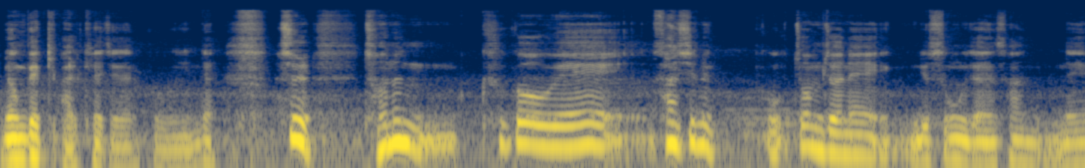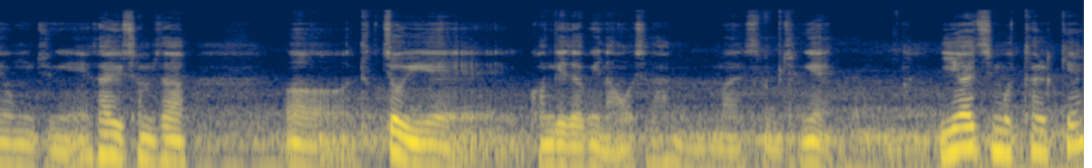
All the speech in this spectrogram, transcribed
명백히 밝혀야 될 부분인데 사실 저는 그거 외에 사실은 좀 전에 뉴스공장에서 한 내용 중에 사회적 참사 어, 특조위의 관계자분이 나오셔서 한 말씀 중에 이해하지 못할 게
